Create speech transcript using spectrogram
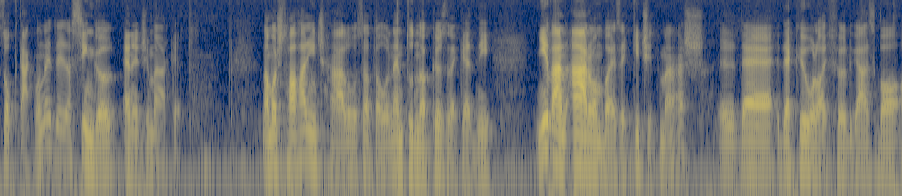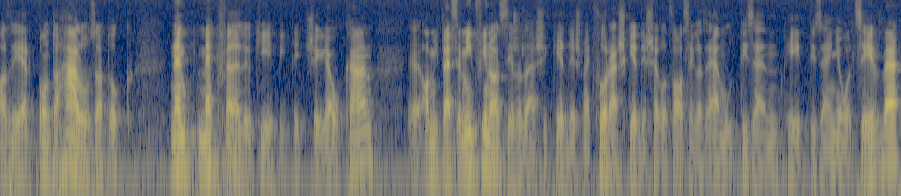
szokták mondani, hogy a single energy market. Na most, ha nincs hálózat, ahol nem tudnak közlekedni, nyilván áramban ez egy kicsit más, de, de kőolaj, földgázba azért pont a hálózatok nem megfelelő kiépítettsége okán, ami persze mind finanszírozási kérdés, meg forrás kérdése volt valószínűleg az elmúlt 17-18 évben,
